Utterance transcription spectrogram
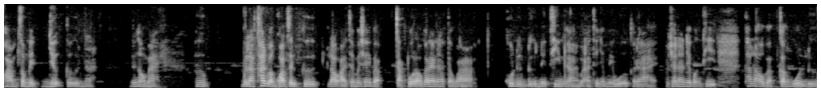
ความสำเร็จเยอะเกินนะ นึกออกไหมเออเวลาคาดหวังความสำเร็จคือ เราอาจจะไม่ใช่แบบจากตัวเราก็ได้นะ แต่ว่าคนอื่น ๆ ในทีมงานมันอาจจะยังไม่เวิร์กก็ได้ เพราะฉะนั้นเนี่ยบางทีถ้าเราแบบกังวลหรือ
